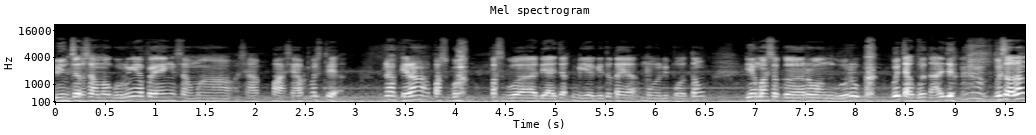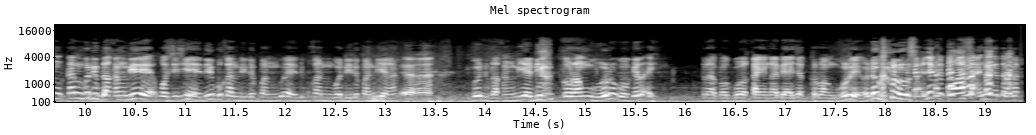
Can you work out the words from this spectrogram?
diincer sama gurunya peng sama siapa siapa sih ya udah kira pas gue pas gua diajak dia gitu kayak mau dipotong dia masuk ke ruang guru gue cabut aja. Gue soalnya kan gue di belakang dia ya posisinya. Dia bukan di depan gue eh, bukan gue di depan dia kan. Ya. gue di belakang dia dia ke ruang guru gue kira eh kenapa gue kayak nggak diajak ke ruang guru ya? Udah gue lurus aja ke kelas aja kata gue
